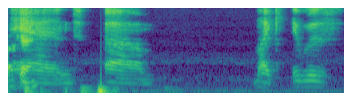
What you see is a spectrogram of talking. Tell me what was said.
Okay. And um, like it was,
